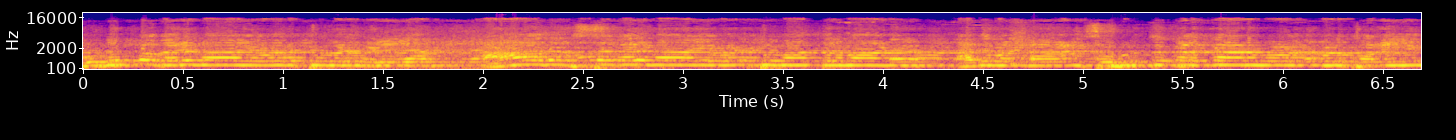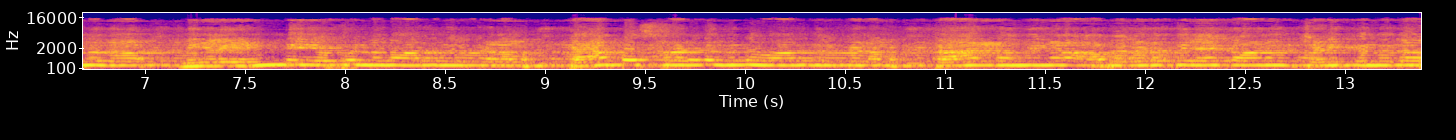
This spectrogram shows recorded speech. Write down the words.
കുടുംബപരമായ ഉറപ്പുകളുമില്ല. ആദർശപരമായ ഉറപ്പ് മാത്രമാണ്. അതുകൊണ്ടാണ് സുഹൃത്തുക്കൾ കാണുമ്പോൾ നമ്മൾ പറയുന്നത് നിങ്ങൾ എൻ ഡി എഫിൽ നിന്ന് മാറി നിൽക്കണം. ക്യാമ്പസ് ഫ്രണ്ടിൽ നിന്ന് മാറി നിൽക്കണം. കാരണം നിങ്ങൾ അപകടത്തിലേക്കാണ് ക്ഷണിക്കുന്നത്.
